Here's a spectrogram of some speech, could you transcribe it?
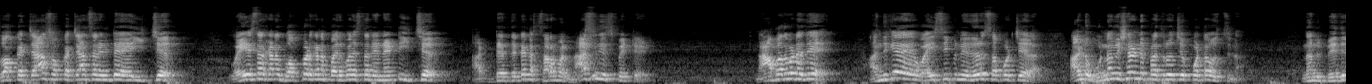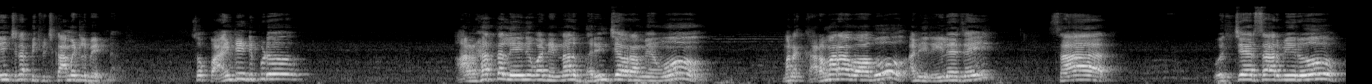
ఒక్క ఛాన్స్ ఒక్క ఛాన్స్ అని అంటే ఇచ్చారు. వైఎస్ఆర్ కన్నా గొప్పటికన్నా పరిపాలిస్తాను నేనంటే ఇచ్చారు. అడ్డదిడ్డంగా సర్వనాశనం చేసి పెట్టాడు. నా బాధ కూడా అదే. అందుకే వైసీపీని నేను సపోర్ట్ చేయాలి? అండ్ ఉన్న విషయాన్ని ప్రతిరోజు చెప్పుకుంటా వచ్చిన నన్ను బెదిరించిన పిచ్చి పిచ్చి కామెంట్లు పెట్టిన. సో పాయింట్ ఏంటి ఇప్పుడు? అర్హత లేని వాడిని ఇన్నాళ్ళు భరించేవరా మేము? మన కర్మరా బాబు అని రియలైజ్ అయ్యి సార్ వచ్చారు సార్ మీరు.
